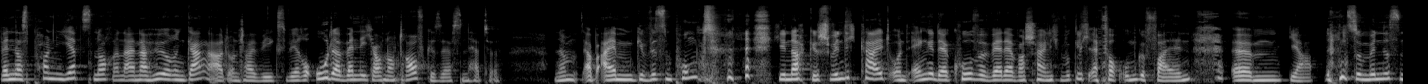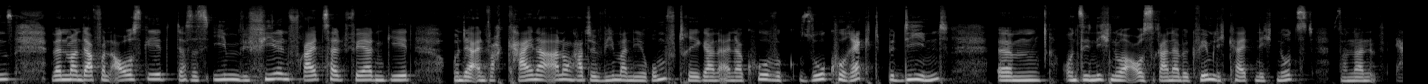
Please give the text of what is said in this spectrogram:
wenn das Pony jetzt noch in einer höheren Gangart unterwegs wäre oder wenn ich auch noch drauf gesessen hätte. Ne? Ab einem gewissen Punkt, je nach Geschwindigkeit und Enge der Kurve, wäre der wahrscheinlich wirklich einfach umgefallen. Ähm, ja, zumindest wenn man davon ausgeht, dass es ihm wie vielen Freizeitpferden geht und er einfach keine Ahnung hatte, wie man die Rumpfträger in einer Kurve so korrekt bedient ähm, und sie nicht nur aus reiner Bequemlichkeit nicht nutzt, sondern ja,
